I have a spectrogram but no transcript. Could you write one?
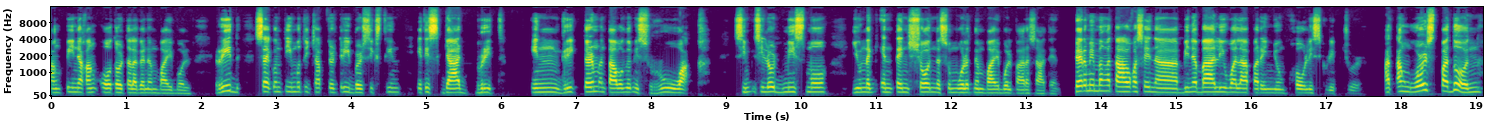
ang pinakang author talaga ng Bible. Read 2 Timothy chapter 3 verse 16, it is God breathed. In Greek term, ang tawag doon is ruach. Si, si Lord mismo yung nag-intensyon na sumulat ng Bible para sa atin. Pero may mga tao kasi na binabaliwala pa rin yung Holy Scripture. At ang worst pa doon,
